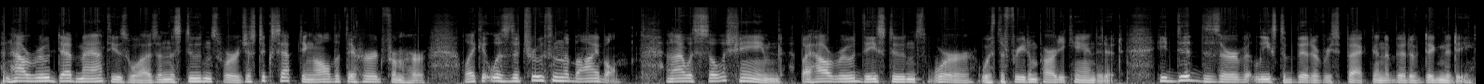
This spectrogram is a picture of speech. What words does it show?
and how rude Deb Matthews was, and the students were, just accepting all that they heard from her, like it was the truth in the Bible. And I was so ashamed by how rude these students were with the Freedom Party candidate. He did deserve at least a bit of respect and a bit of dignity.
